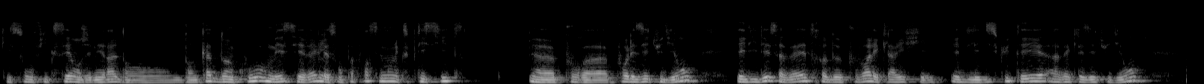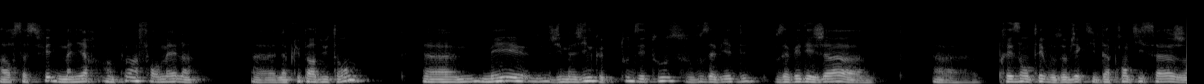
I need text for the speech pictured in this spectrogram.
qui sont fixées en général dans, le cadre d'un cours, mais ces règles ne sont pas forcément explicites pour, les étudiants. Et l'idée, ça va être de pouvoir les clarifier et de les discuter avec les étudiants. Alors ça se fait de manière un peu informelle la plupart du temps. Euh, mais j'imagine que toutes et tous, vous, aviez, vous avez déjà euh, présenté vos objectifs d'apprentissage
